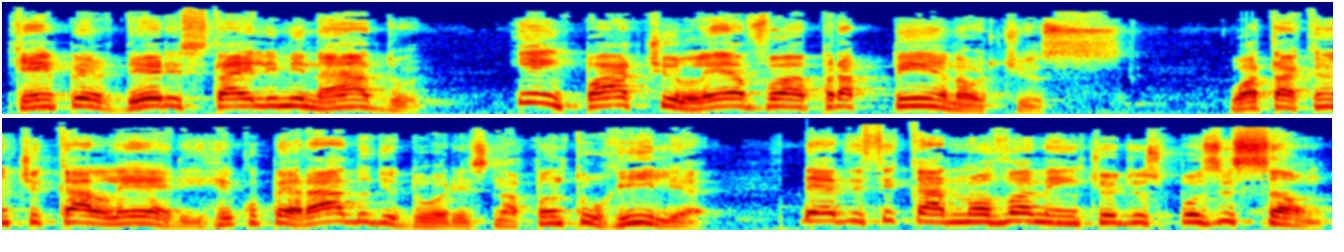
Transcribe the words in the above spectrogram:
Quem perder está eliminado. E empate leva para pênaltis. O atacante Caleri, recuperado de dores na panturrilha, deve ficar novamente à disposição,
